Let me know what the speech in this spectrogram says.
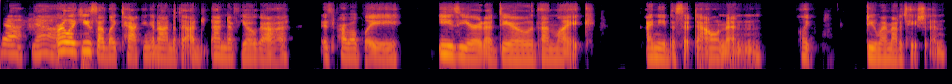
Yeah, yeah. Or like you said, like tacking it onto the end of yoga is probably easier to do than like I need to sit down and like do my meditation.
